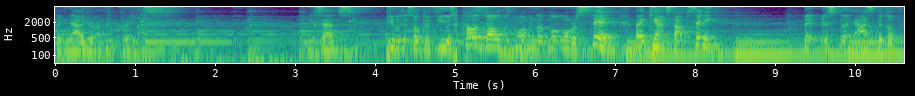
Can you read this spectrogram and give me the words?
But now you're under grace. Make sense? People get so confused. How is God woman no, no longer sin, but I can't stop sinning? But it's the aspect of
